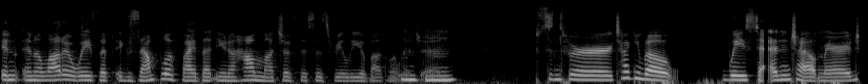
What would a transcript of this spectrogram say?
in, in a lot of ways that exemplify that, you know, how much of this is really about religion. Mm-hmm. Since we're talking about ways to end child marriage,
